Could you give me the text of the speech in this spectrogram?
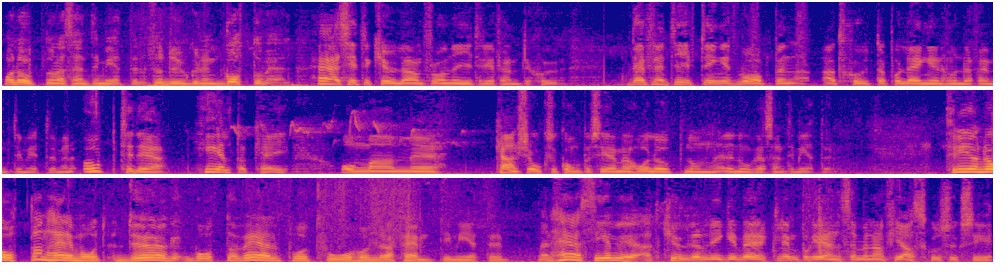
hålla upp några centimeter så duger den gott och väl. Här sitter kulan från 9357. Definitivt inget vapen att skjuta på längre än 150 meter. Men upp till det, helt okej. Okay om man eh, kanske också kompenserar med att hålla upp någon eller några centimeter. 308 häremot dög gott och väl på 250 meter. Men här ser vi att kulan ligger verkligen på gränsen mellan fiasko och succé.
